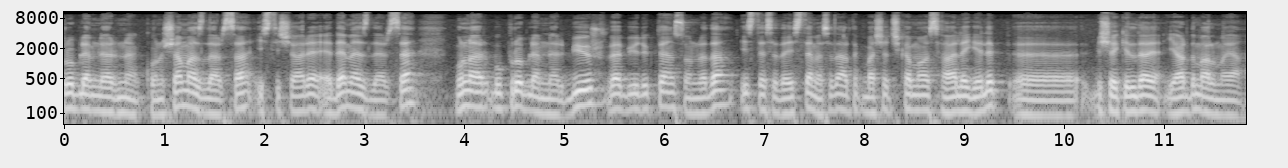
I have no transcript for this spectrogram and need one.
problemlerini konuşamazlarsa, istişare edemezlerse bunlar bu problemler büyür ve büyüdükten sonra da istese de istemese de artık başa çıkamaz hale gelip e, bir şekilde yardım almaya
